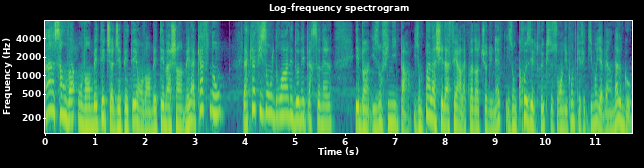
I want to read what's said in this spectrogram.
Ah, ça, on va, on va embêter ChatGPT, on va embêter machin. Mais la CAF, non. La CAF, ils ont le droit, les données personnelles. Eh ben, ils ont fini par, ils n'ont pas lâché l'affaire à la quadrature du net, ils ont creusé le truc, ils se sont rendus compte qu'effectivement, il y avait un algo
